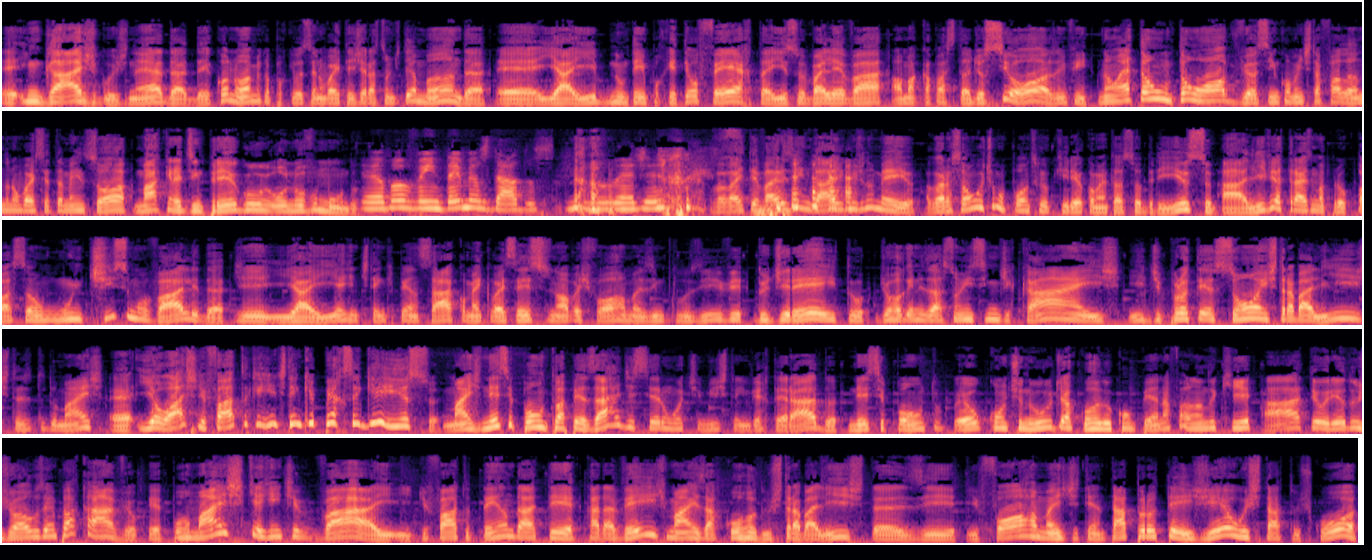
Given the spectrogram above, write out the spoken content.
é, engasgos, né, da, da, econômica, porque você não vai ter geração de demanda, é, e aí não tem por que ter oferta, e isso vai levar a uma capacidade ociosa, enfim. Não é tão, tão óbvio assim como a gente tá falando, não vai ser também só máquina de desemprego ou novo mundo. Eu vou vender meus dados. Não. vai ter vários engasgos no meio. Agora, só um último ponto que eu queria comentar sobre isso. A Lívia traz uma preocupação muitíssimo válida de, e aí a gente tem que pensar como é que vai ser essas novas formas, inclusive do direito, de organizações sindicais e de proteções trabalhistas e tudo mais. É, e eu acho de fato que a gente tem que perseguir isso. Mas nesse ponto, apesar de ser um otimista inverterado, nesse ponto eu continuo de acordo com o Pena falando que a teoria dos jogos é implacável. Porque por mais que a gente vá e de fato tenda a ter cada vez mais acordos trabalhistas e, e formas de tentar proteger o status quo,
